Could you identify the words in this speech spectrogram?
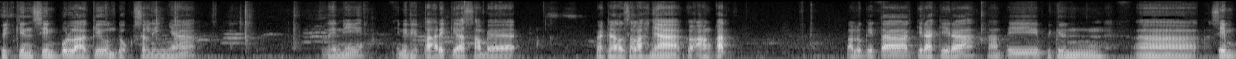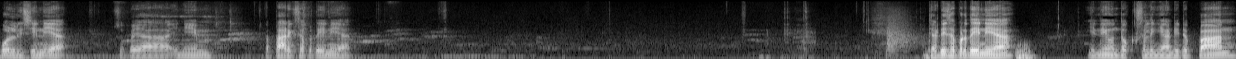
bikin simpul lagi untuk selingnya. Seperti ini. Ini ditarik ya sampai pedal selahnya keangkat. Lalu kita kira-kira nanti bikin uh, simpul di sini ya supaya ini tertarik seperti ini ya. Jadi seperti ini ya. Ini untuk seling yang di depan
